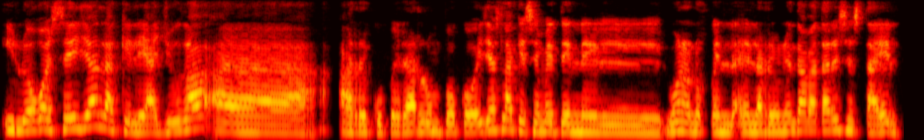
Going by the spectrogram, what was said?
y luego es ella la que le ayuda a, recuperarlo un poco. Ella es la que se mete en el. Bueno, en la, en la, reunión de avatares está él.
